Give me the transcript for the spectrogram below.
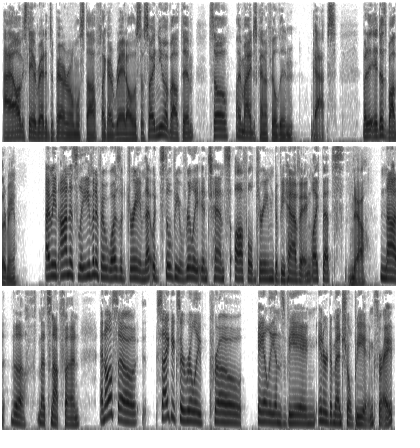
I obviously I read into paranormal stuff, like I read all this stuff, so I knew about them. So my mind just kind of filled in gaps. But it, it does bother me. I mean, honestly, even if it was a dream, that would still be a really intense, awful dream to be having. Like that's Yeah. not, ugh, that's not fun. And also, psychics are really pro aliens being interdimensional beings, right?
